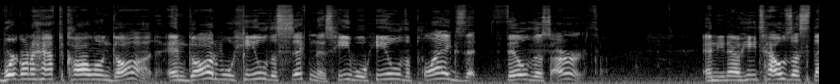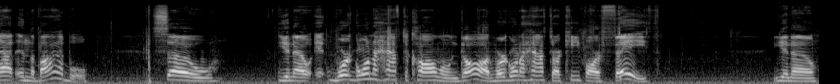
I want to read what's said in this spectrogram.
we're going to have to call on God, and God will heal the sickness. He will heal the plagues that fill this earth. And you know, He tells us that in the Bible. So, you know, it, we're going to have to call on God. We're going to have to keep our faith. You know,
